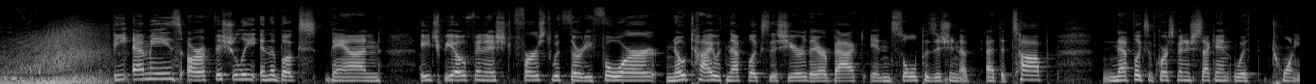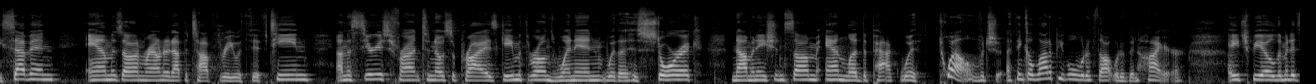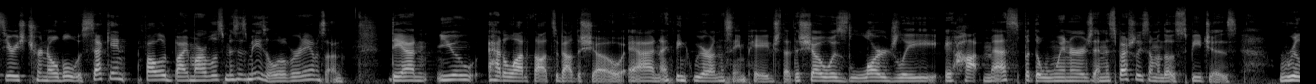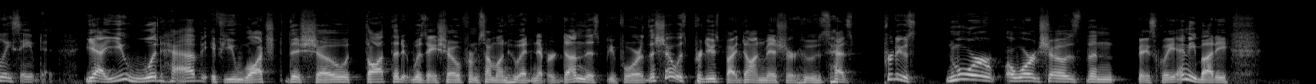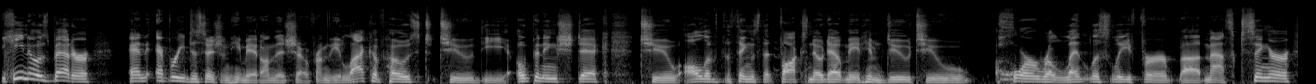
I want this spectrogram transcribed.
The Emmys are officially in the books, Dan. HBO finished first with 34. No tie with Netflix this year. They are back in sole position at, at the top. Netflix, of course, finished second with 27. Amazon rounded out the top three with 15. On the series front, to no surprise, Game of Thrones went in with a historic nomination sum and led the pack with 12, which I think a lot of people would have thought would have been higher. HBO limited series Chernobyl was second, followed by Marvelous Mrs. Maisel over at Amazon. Dan, you had a lot of thoughts about the show, and I think we are on the same page that the show was largely a hot mess, but the winners, and especially some of those speeches, really saved it. Yeah, you would have, if you watched this show, thought that it was a show from someone who had never done this before. The show was produced by Don Mischer, who has produced more award shows than basically anybody. He knows better. And every decision he made on this show, from the lack of host to the opening shtick to all of the things that Fox no doubt made him do to whore relentlessly for uh, Masked Singer,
